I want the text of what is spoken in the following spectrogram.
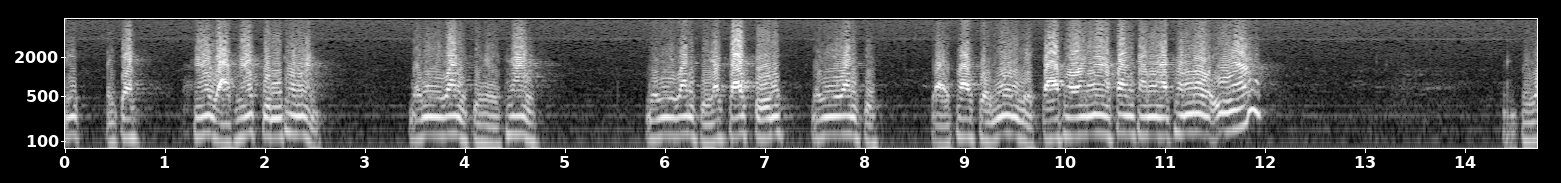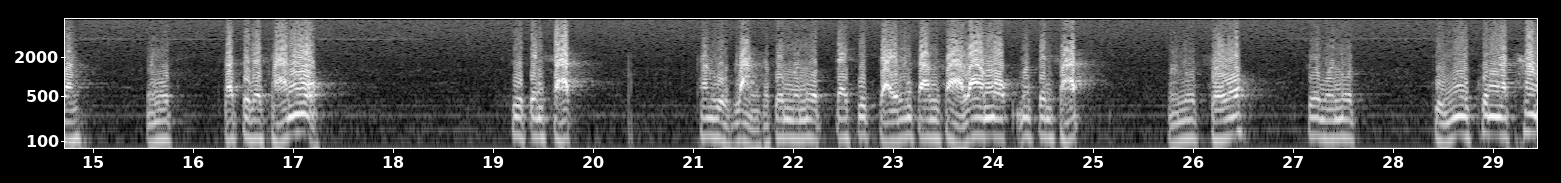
นี่มันจะหาอยากหากินเท่านั้นแล้วมีวันสิให้ท่านไม่มีวันสิรักษาศีลไม่มีวันสิไหวพาสวดมนต์เมตตาภาวนาฟังธรรมะธรรมโมอีเนาะนั่นเป็นว่ามนุษย์สัตว์เดรัจฉานโนคือเป็นสัตว์ทางหลุดหลังจะเป็นมนุษย์แต่จิตใจมันตามสาลามกมันเป็นสัตว์ มนุษย์โสคือมนุษย์ ที่มีคุณธรรม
